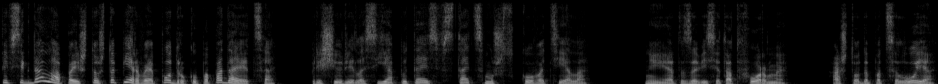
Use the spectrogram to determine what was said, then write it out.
«Ты всегда лапаешь то, что первое под руку попадается?» Прищурилась я, пытаясь встать с мужского тела. «Нет, зависит от формы. А что до поцелуя?»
